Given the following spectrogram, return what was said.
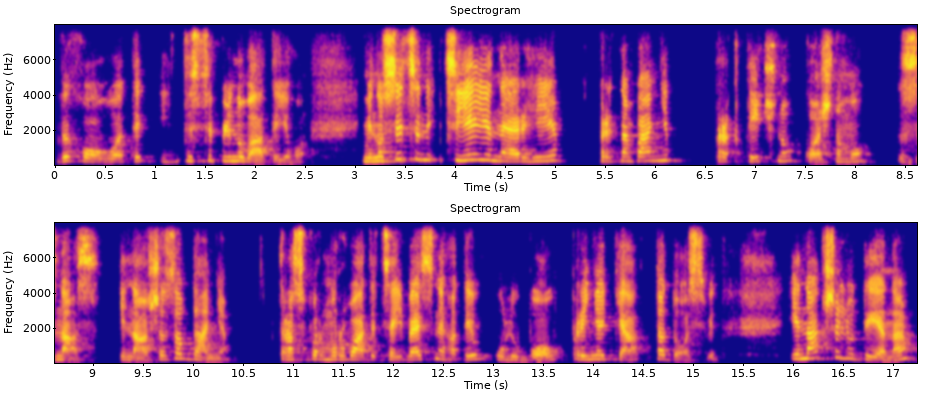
виховувати і дисциплінувати його. Мінуси цієї енергії притаманні практично кожному з нас. І наше завдання трансформувати цей весь негатив у любов, прийняття та досвід. Інакше людина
